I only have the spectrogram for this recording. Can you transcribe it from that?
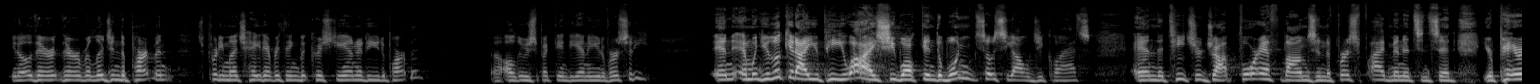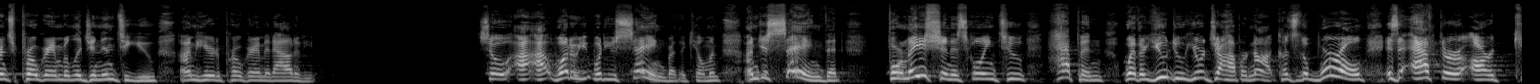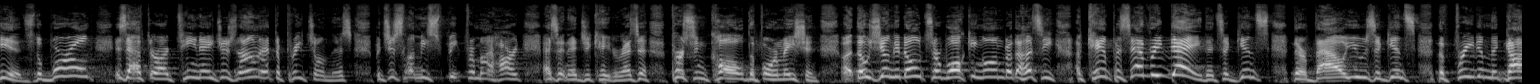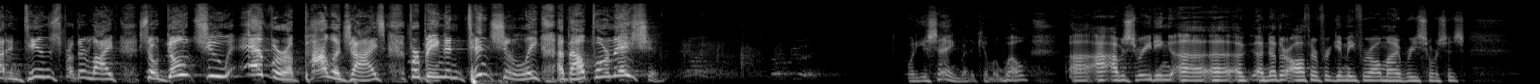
You know, their, their religion department is pretty much hate everything but Christianity department. Uh, all due respect to Indiana University. And, and when you look at IUPUI, she walked into one sociology class and the teacher dropped four F bombs in the first five minutes and said, Your parents program religion into you. I'm here to program it out of you. So, I, I, what, are you, what are you saying, Brother Kilman? I'm just saying that Formation is going to happen whether you do your job or not, because the world is after our kids. The world is after our teenagers. And I don't have to preach on this, but just let me speak from my heart as an educator, as a person called the formation. Uh, those young adults are walking on, Brother Hussey, a campus every day that's against their values, against the freedom that God intends for their life. So don't you ever apologize for being intentionally about formation. What are you saying, Brother Kilman? Well, uh, I, I, was reading uh, uh, another author, forgive me for all my resources,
